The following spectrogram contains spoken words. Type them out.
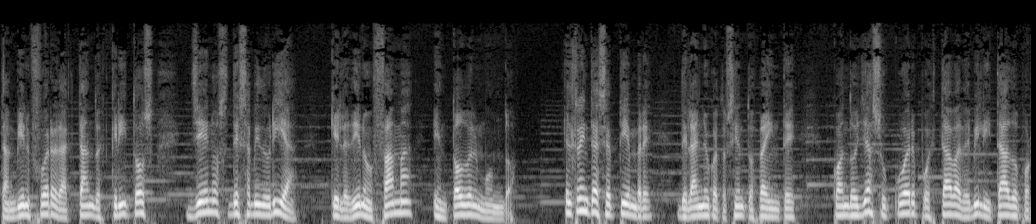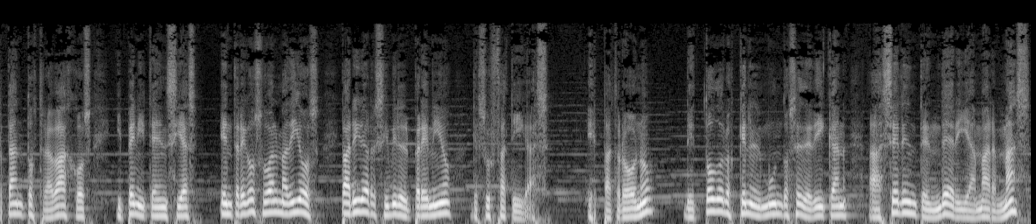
También fue redactando escritos llenos de sabiduría que le dieron fama en todo el mundo. El 30 de septiembre del año 420, cuando ya su cuerpo estaba debilitado por tantos trabajos y penitencias, entregó su alma a Dios para ir a recibir el premio de sus fatigas. Es patrono de todos los que en el mundo se dedican a hacer entender y amar más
